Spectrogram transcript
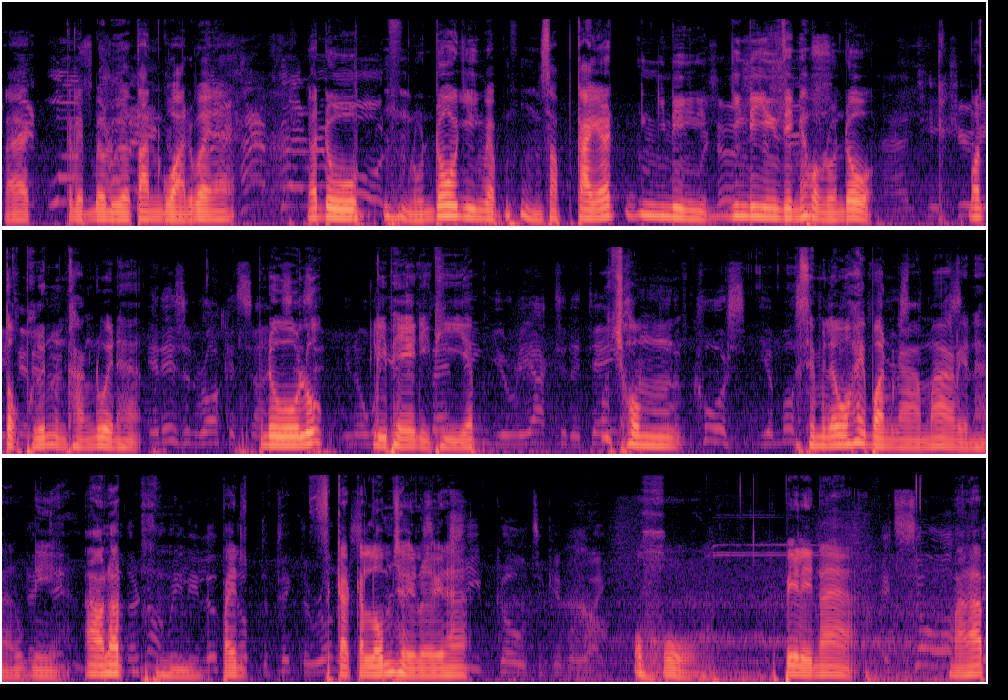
และแกเร็ธ เบลดูจะตันกว่าด้วยนะแล้วดูโรนัลโดยิงแบบสับไกลแล้วยิงดียิงดีจริงๆครับผมโรนัลโดบอลตกพื้นหนึ่งครั้งด้วยนะฮะดูลูก replay อีกทีครับชม เซมิโลให้บอลงามมากเลยนะฮะลูกนี้อ้าวแล้วไปสกัดกันล้มเฉยเลยนะฮะโอ้โหเปเลน่ามาครับ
